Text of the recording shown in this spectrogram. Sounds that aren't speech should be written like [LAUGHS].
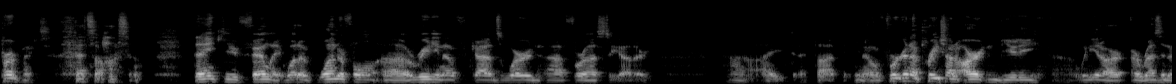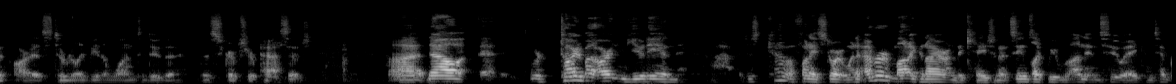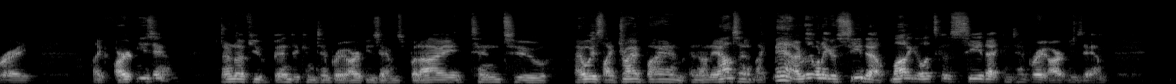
Perfect. [LAUGHS] That's awesome. Thank you, Finley. What a wonderful uh, reading of God's word uh, for us together. Uh, I, I, thought, you know, if we're going to preach on art and beauty, uh, we need our, our, resident artist to really be the one to do the, the scripture passage. Uh, now, we're talking about art and beauty, and just kind of a funny story. Whenever Monica and I are on vacation, it seems like we run into a contemporary like art museum. I don't know if you've been to contemporary art museums, but I tend to I always like drive by them, and on the outside, I'm like, man, I really want to go see that. Monica, let's go see that contemporary art museum.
